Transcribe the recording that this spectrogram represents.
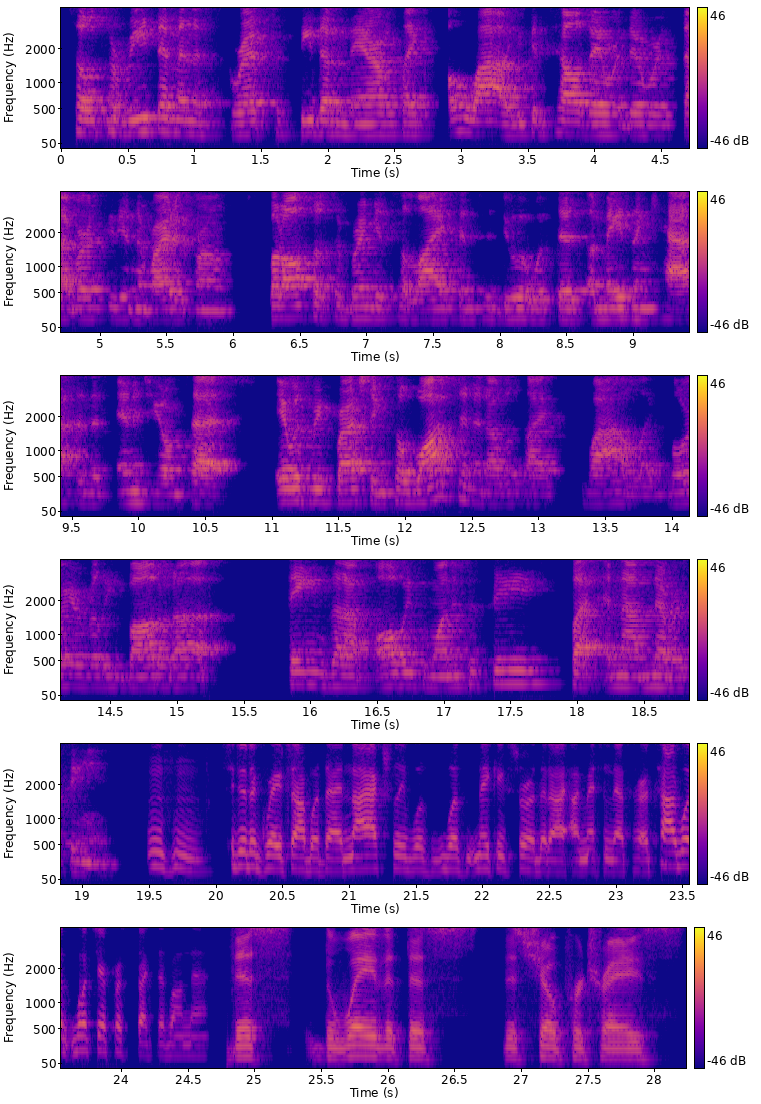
So to read them in the script, to see them there, I was like, oh wow, you can tell they were there was diversity in the writers' room, but also to bring it to life and to do it with this amazing cast and this energy on set. It was refreshing. So watching it, I was like, wow, like Gloria really bottled up things that I've always wanted to see, but and I've never seen. Hmm She did a great job with that, and I actually was was making sure that I, I mentioned that to her. Todd, what, what's your perspective on that? This the way that this this show portrays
